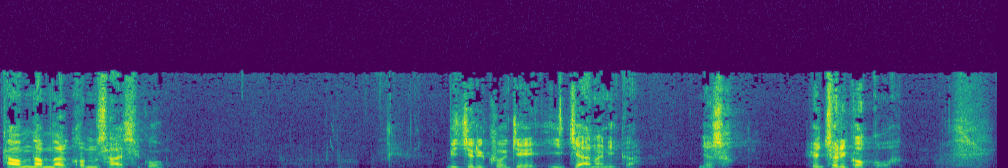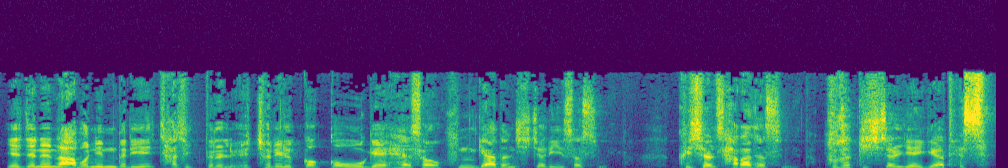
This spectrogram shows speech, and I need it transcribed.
다음 다음날 검사하시고 밑줄이 그어져 있지 않으니까 녀석 회초리 꺾어 와. 예전에는 아버님들이 자식들을 회초리를 꺾어 오게 해서 훈계하던 시절이 있었습니다. 그 시절 사라졌습니다. 구석기 시절 얘기가 됐어요.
